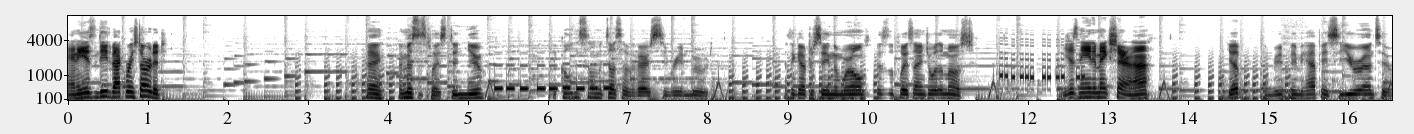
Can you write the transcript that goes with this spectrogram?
And he is indeed back where he started. Hey, I missed this place, didn't you? The Golden Settlement does have a very serene mood. I think after seeing the world, this is the place I enjoy the most. You just need to make sure, huh? Yep, it made me happy to see you around too.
